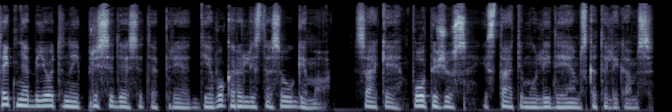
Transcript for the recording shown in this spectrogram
Taip nebejotinai prisidėsite prie Dievo karalystės augimo, sakė popiežius įstatymų lydėjams katalikams.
